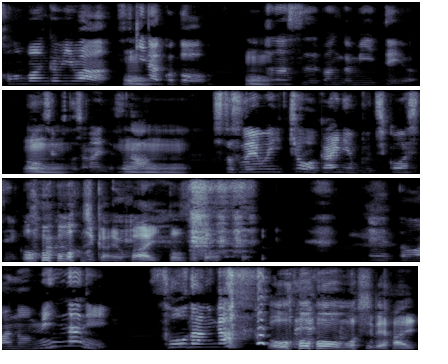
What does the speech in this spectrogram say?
この番組は好きなことううん。を話す番組っていううん。うんコンセプトじゃないですうんか。うんうん。ちょっとそれを今日は概念をぶち壊していこおうかなと思って。お、マジかよ。はい、どうぞ。えっ、と、あの、みんなに相談が、おお、面白い。はい。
